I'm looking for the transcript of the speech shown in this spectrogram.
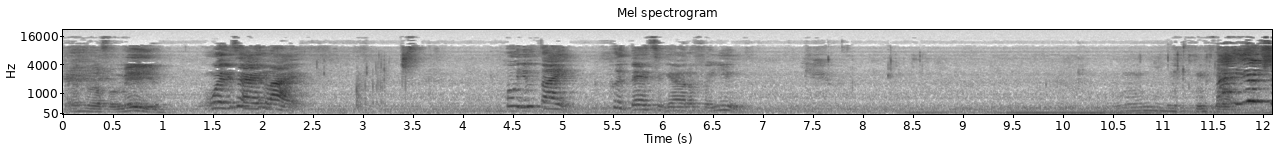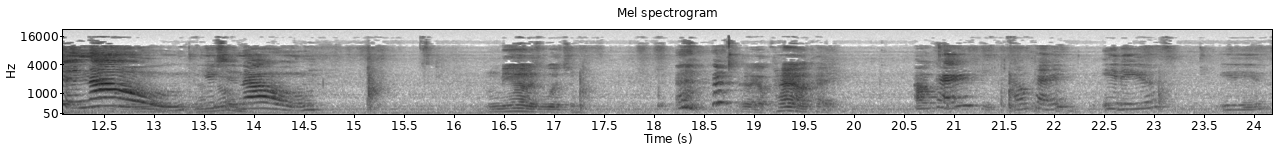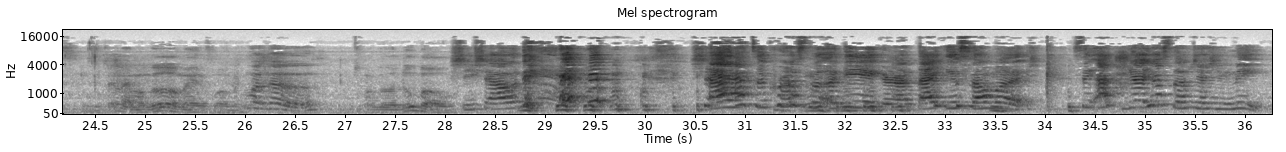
That's little familiar. What it taste like? Who you think put that together for you? Mm. Hey, you should know. You should know. I'm be honest with you. Like a pound cake. Okay, okay. It is. It is. That's like my girl made it for me. What good? My girl Dubo. She showed it. Shout out to Crystal again, girl. Thank you so much. See, I, girl, your stuff just unique.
